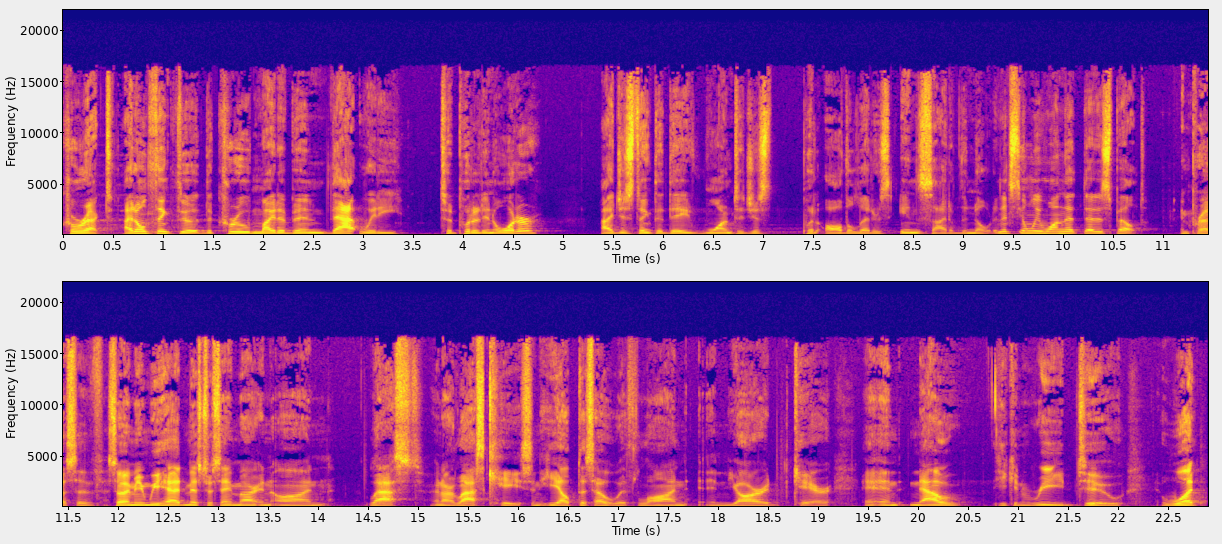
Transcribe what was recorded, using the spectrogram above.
Correct. I don't think the, the crew might have been that witty to put it in order. I just think that they wanted to just put all the letters inside of the note. And it's the only one that, that is spelled. Impressive. So, I mean, we had Mr. St. Martin on last in our last case, and he helped us out with lawn and yard care, and now he can read too. What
